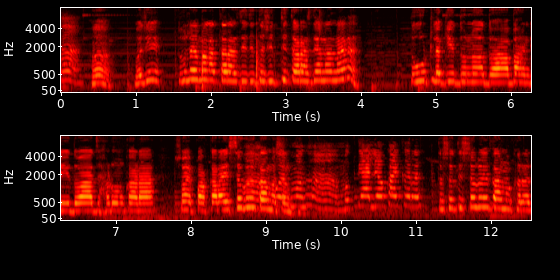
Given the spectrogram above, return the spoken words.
हा. हा म्हणजे तुला मला त्रास देते तशी ती त्रास देणार नाही ना. तू उठलं की धुणं धुवा भांडी धुवा झाडून काढा स्वयंपाक करा हे सगळे हा, काम बर सांगते मग हा मग ते आल्यावर काय करत तसं ती सगळे काम करत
